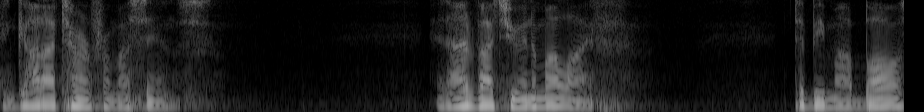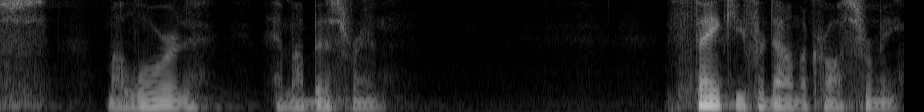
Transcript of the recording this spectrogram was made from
And God, I turn from my sins. And I invite you into my life to be my boss, my Lord, and my best friend. Thank you for down the cross for me.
